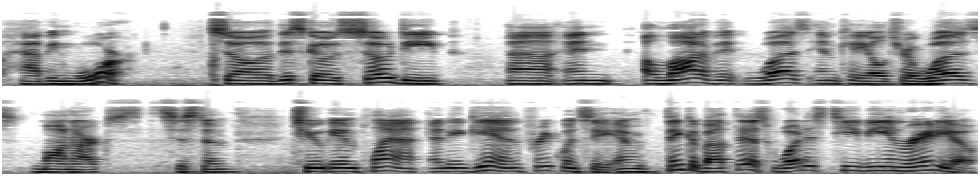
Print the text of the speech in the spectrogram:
having war. So this goes so deep, uh, and a lot of it was MK Ultra, was Monarch's system to implant, and again frequency. And think about this: what is TV and radio?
